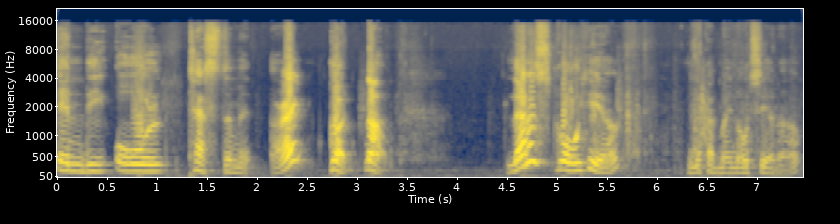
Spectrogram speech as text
in the Old Testament. All right? Good. Now, let us go here. Look at my notes here now.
